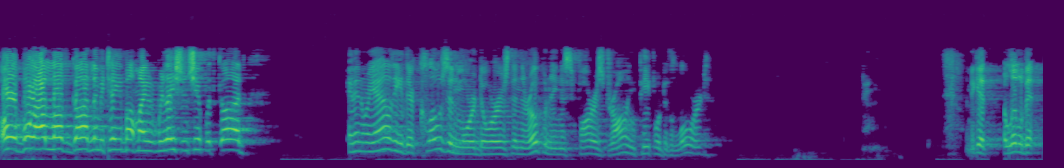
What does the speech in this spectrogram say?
Oh boy, I love God, let me tell you about my relationship with God? And in reality, they're closing more doors than they're opening as far as drawing people to the Lord. Let me get a little bit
